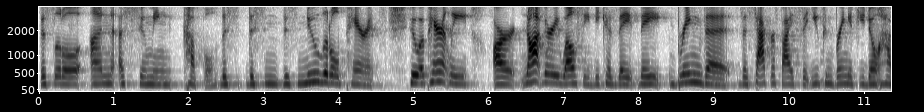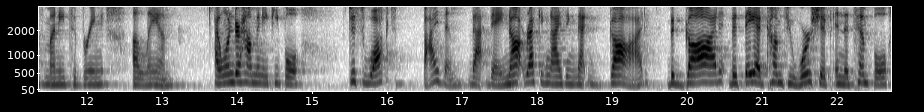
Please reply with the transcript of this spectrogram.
This little unassuming couple, this, this, this new little parents who apparently are not very wealthy because they, they bring the, the sacrifice that you can bring if you don't have money to bring a lamb. I wonder how many people just walked by them that day, not recognizing that God, the God that they had come to worship in the temple,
